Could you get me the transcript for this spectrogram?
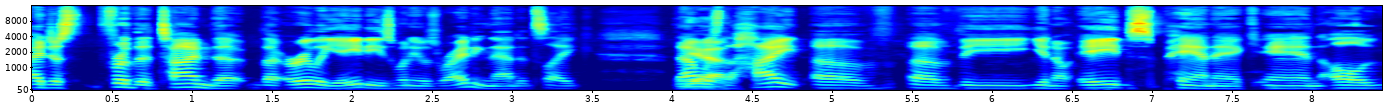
I just for the time the the early 80s when he was writing that it's like that was the height of of the you know AIDS panic and all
